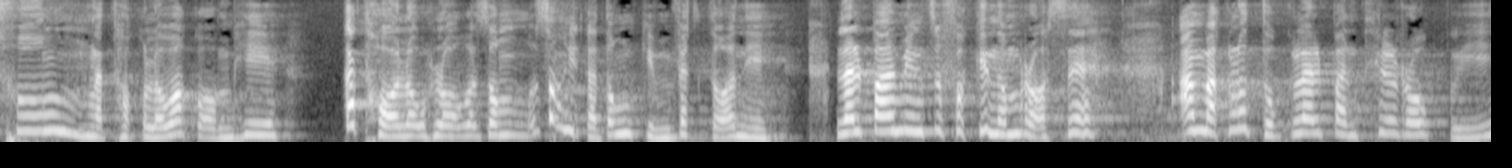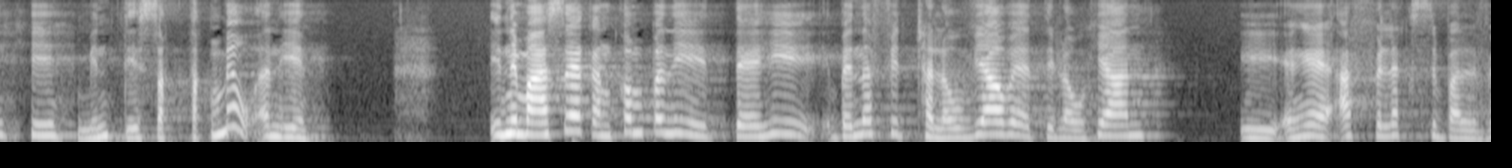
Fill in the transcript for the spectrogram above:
ชุงนัทกลวกอมฮีก็ถอลหลอกจงจงฮีก็ต้องกินเวกตัวนี้ลลปามิงจูฟักินอมรอเซอามักลุตุกลลปันทิลโรปุยฮีมินติสักตักเมวอันนี้อินมาเซกันคอมพานีเตฮีเบนฟิตทะเลวิอาเวติเลวฮิอันอีเองเออัฟเฟล็กซิบัลเว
